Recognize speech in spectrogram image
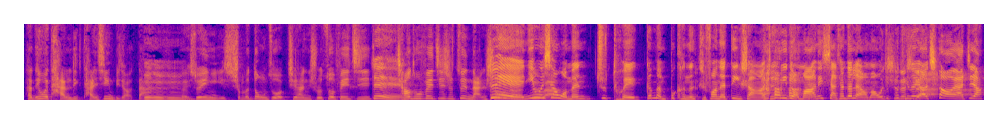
它因为弹力弹性比较大，嗯嗯嗯。对，所以你什么动作，就像你说坐飞机，对，长途飞机是最难受的。对，因为像我们就腿根本不可能只放在地上啊，就。你懂吗？你想象得了吗？我就不停的要翘呀，这样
